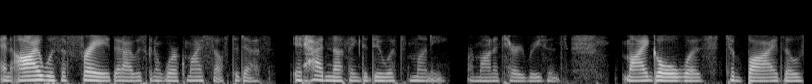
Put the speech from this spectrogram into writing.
And I was afraid that I was going to work myself to death. It had nothing to do with money or monetary reasons. My goal was to buy those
